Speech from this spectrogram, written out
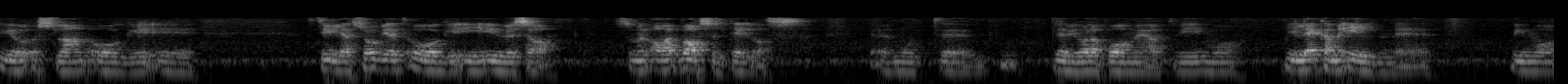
i Russland og i tidligere Sovjet og i USA, som en advarsel til oss mot det vi holder på med, at vi må vi leker med ilden. Vi må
